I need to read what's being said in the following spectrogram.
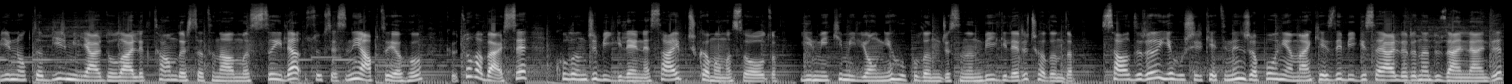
1.1 milyar dolarlık Tumblr satın almasıyla süksesini yaptı Yahoo. Kötü haberse kullanıcı bilgilerine sahip çıkamaması oldu. 22 milyon Yahoo kullanıcısının bilgileri çalındı. Saldırı Yahoo şirketinin Japonya merkezli bilgisayarlarına düzenlendi.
